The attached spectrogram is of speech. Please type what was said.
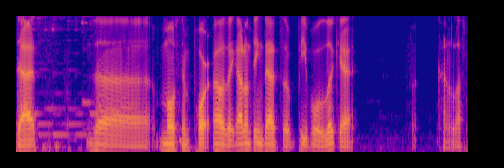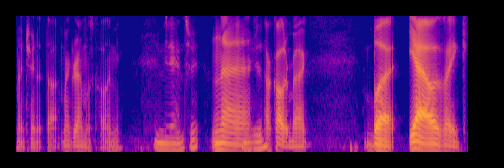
that's the most important. I was like, I don't think that's what people look at. Kind of lost my train of thought. My grandma's calling me. You need to answer it. Nah, I'll call her back. But yeah, I was like,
